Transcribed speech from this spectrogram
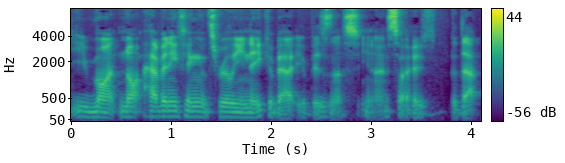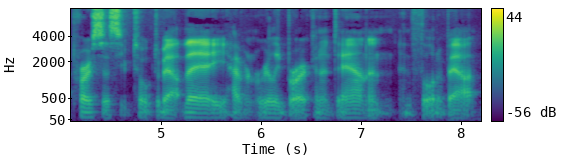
you might not have anything that's really unique about your business you know? So that process you've talked about there you haven't really broken it down and, and thought about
